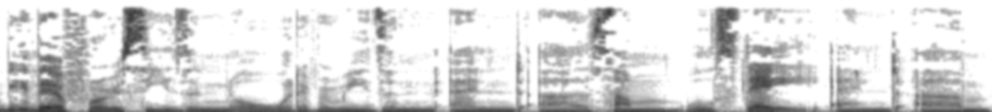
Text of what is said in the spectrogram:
Be there for a season or whatever reason, and uh, some will stay. And um,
